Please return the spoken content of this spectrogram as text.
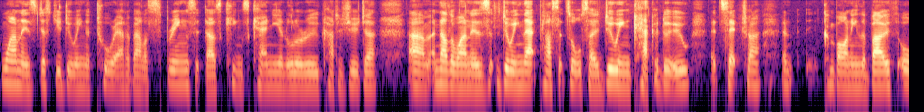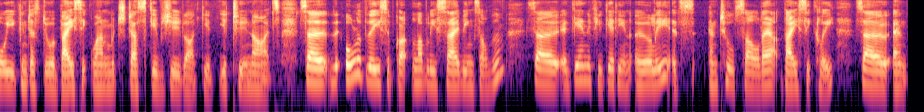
One is just you're doing a tour out of Alice Springs that does Kings Canyon, Uluru, Kata Tjuta. Um, another one is doing that plus it's also doing Kakadu, etc., and combining the both, or you can just do a basic one, which just gives you like your, your two nights. So the, all of these have got lovely savings of them. So again, if you get in early, it's until sold out basically. So and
